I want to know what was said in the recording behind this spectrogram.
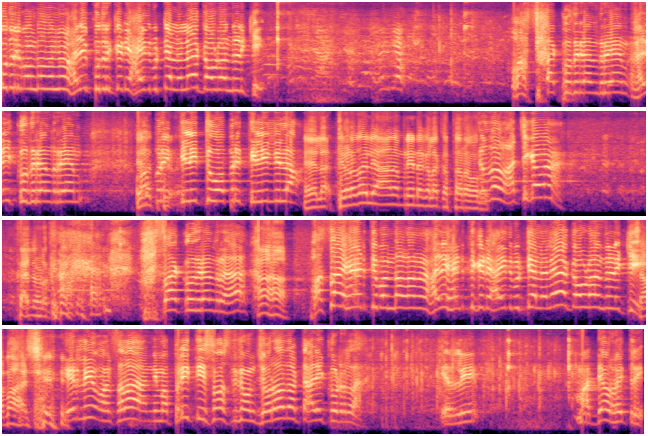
ಕುದುರೆ ಬಂದದನ್ನ ಹಳಿ ಕುದುರೆ ಕಡೆ ಹೈದ್ ಬಿಟ್ಟಲ್ಲ ಗೌಡ ಅಂದಳಿಕೆ. ಹೊಸ ಕುದುರೆ ಅಂದ್ರೆ ಏನ್? ಹಳಿ ಕುದುರೆ ಅಂದ್ರೆ ಏನ್? ಒಬ್ರಿ ಒಬ್ರಿಗೆ ತಿಳಿತು ಒಬ್ರಿಗೆ ತಿಳಿಲಿಲ್ಲ. ಎಲ್ಲ ತಿಳದಲ್ಲಿ ಆ ನಮ್ನಿ ನಗಲಕತ್ತಾರ ಅವರು. ಆಚಿಗವ? ಕಲ್ಲಿ ಹೊಡ್ಕ ಹೊಸ ಕೂದ್ರಿ ಅಂದ್ರ ಹಾ ಹಾ. ಹೊಸ ಹೆಂಡತಿ ಬಂದಾಳ ಹಳೆ ಹಳಿ ಹೆಂಡತಿ ಕಡೆ ಹೈದ್ ಬಿಟ್ಟಲ್ಲ ಗೌಡ ಅಂದ್ ಶಬಾಷ್. ಇರ್ಲಿ ಒಂದ್ಸಲ ನಿಮ್ಮ ಪ್ರೀತಿ ವಿಶ್ವಾಸದಿಂದ ಒಂದು ಜೋರಾದ ಟಾಳಿ ಕೊಡ್ರಲ್ಲ. ಇರ್ಲಿ ಮಧ್ಯಾವ್ರ ಹೋಯ್ತ್ರಿ.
